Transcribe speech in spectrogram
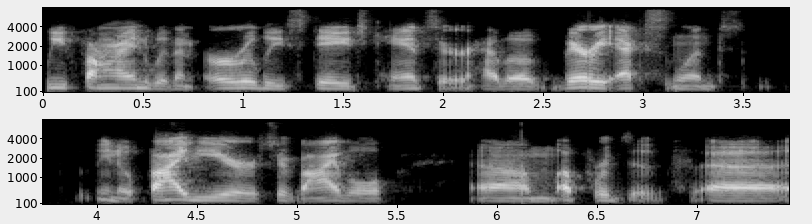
we find with an early stage cancer have a very excellent, you know, five-year survival, um, upwards of, uh,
